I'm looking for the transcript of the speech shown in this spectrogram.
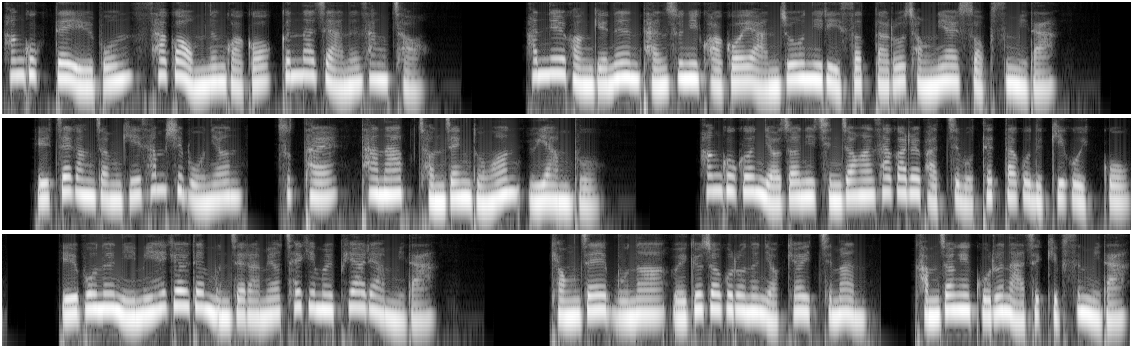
한국 대 일본 사과 없는 과거 끝나지 않은 상처. 한일 관계는 단순히 과거에 안 좋은 일이 있었다로 정리할 수 없습니다. 일제강점기 35년 수탈, 탄압, 전쟁 동원, 위안부. 한국은 여전히 진정한 사과를 받지 못했다고 느끼고 있고, 일본은 이미 해결된 문제라며 책임을 피하려 합니다. 경제, 문화, 외교적으로는 엮여 있지만, 감정의 골은 아직 깊습니다.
